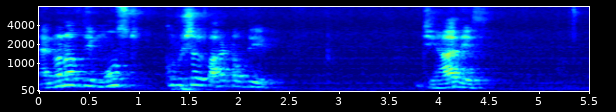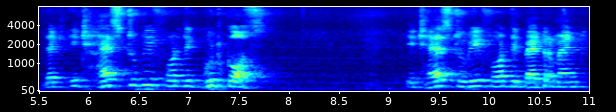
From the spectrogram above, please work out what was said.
And one of the most crucial part of the jihad is that it has to be for the good cause. It has to be for the betterment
